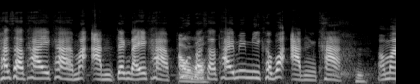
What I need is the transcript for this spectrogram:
ภาษาไทยค่ะ มาอันจังไดค่ะพูดเอาเหรอ ภาษาไทยไม่มีคำว่าอันค่ะเอาไหม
